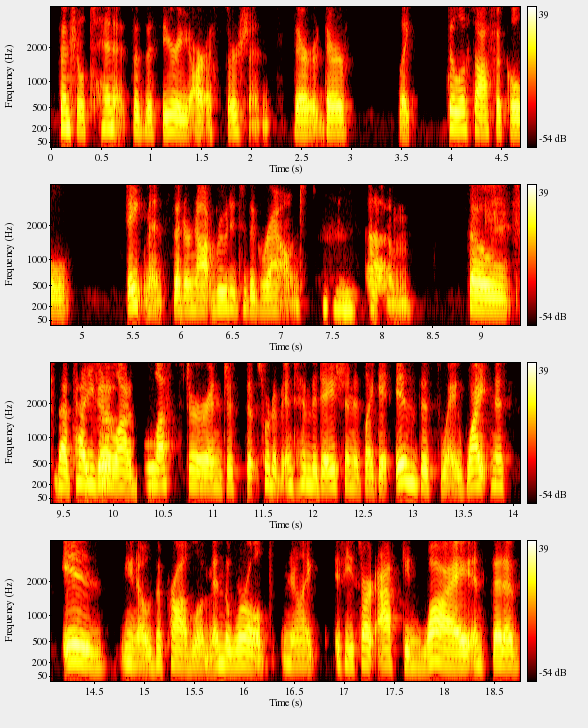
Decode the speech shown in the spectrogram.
central tenets of the theory are assertions. They're they're like philosophical statements that are not rooted to the ground. Mm-hmm. um, so that's how you get a lot of bluster and just sort of intimidation is like it is this way. Whiteness is you know the problem in the world. And you're like if you start asking why instead of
